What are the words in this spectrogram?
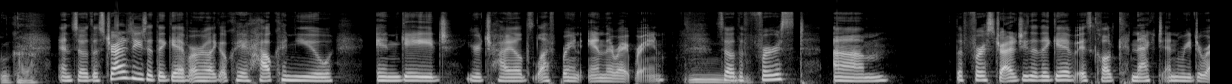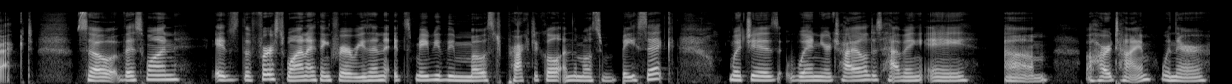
okay, and so the strategies that they give are like, okay, how can you engage your child's left brain and their right brain? So the first, um, the first strategy that they give is called connect and redirect. So this one is the first one, I think, for a reason. It's maybe the most practical and the most basic, which is when your child is having a um, a hard time, when they're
